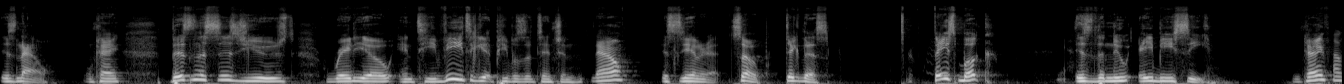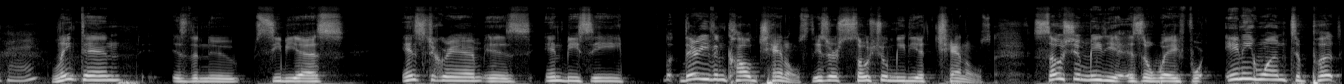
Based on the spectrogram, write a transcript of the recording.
is now. Okay, businesses used radio and TV to get people's attention. Now it's the internet. So dig this: Facebook is the new ABC. Okay. Okay. LinkedIn is the new CBS. Instagram is NBC. They're even called channels. These are social media channels. Social media is a way for anyone to put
